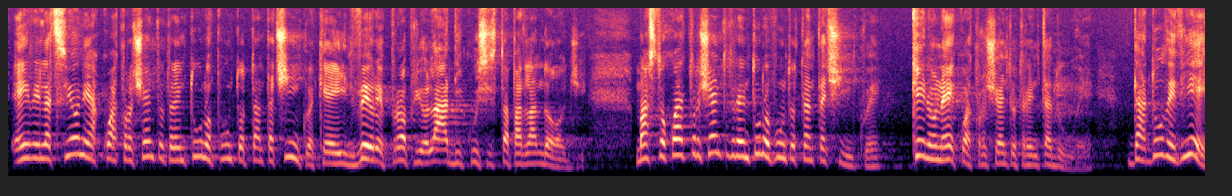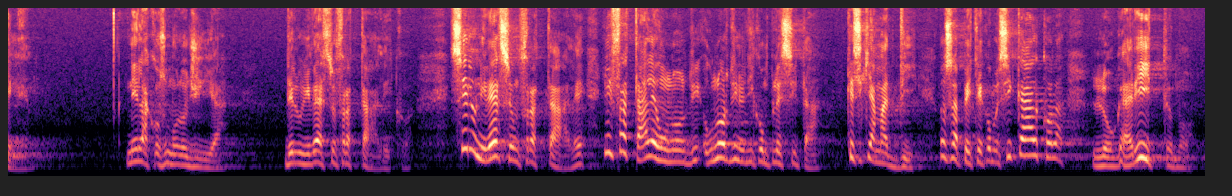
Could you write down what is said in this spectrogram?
è in relazione a 431.85, che è il vero e proprio là di cui si sta parlando oggi. Ma sto 431.85, che non è 432, da dove viene nella cosmologia dell'universo frattalico? Se l'universo è un frattale, il frattale è un ordine di complessità che si chiama D. Lo sapete come si calcola? Logaritmo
